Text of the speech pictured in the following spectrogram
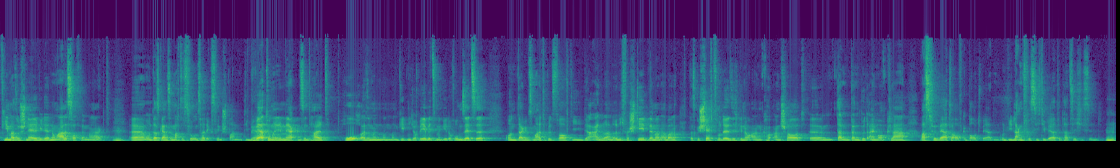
viermal so schnell wie der normale Softwaremarkt. Mhm. Äh, und das Ganze macht es für uns halt extrem spannend. Die Bewertungen ja. in den Märkten sind halt hoch, also man, man, man geht nicht auf EBITs, man geht auf Umsätze. Und da gibt es Multiples drauf, die der ein oder andere nicht versteht. Wenn man aber das Geschäftsmodell sich genau anschaut, ähm, dann, dann wird einem auch klar, was für Werte aufgebaut werden und wie langfristig die Werte tatsächlich sind. Mhm.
